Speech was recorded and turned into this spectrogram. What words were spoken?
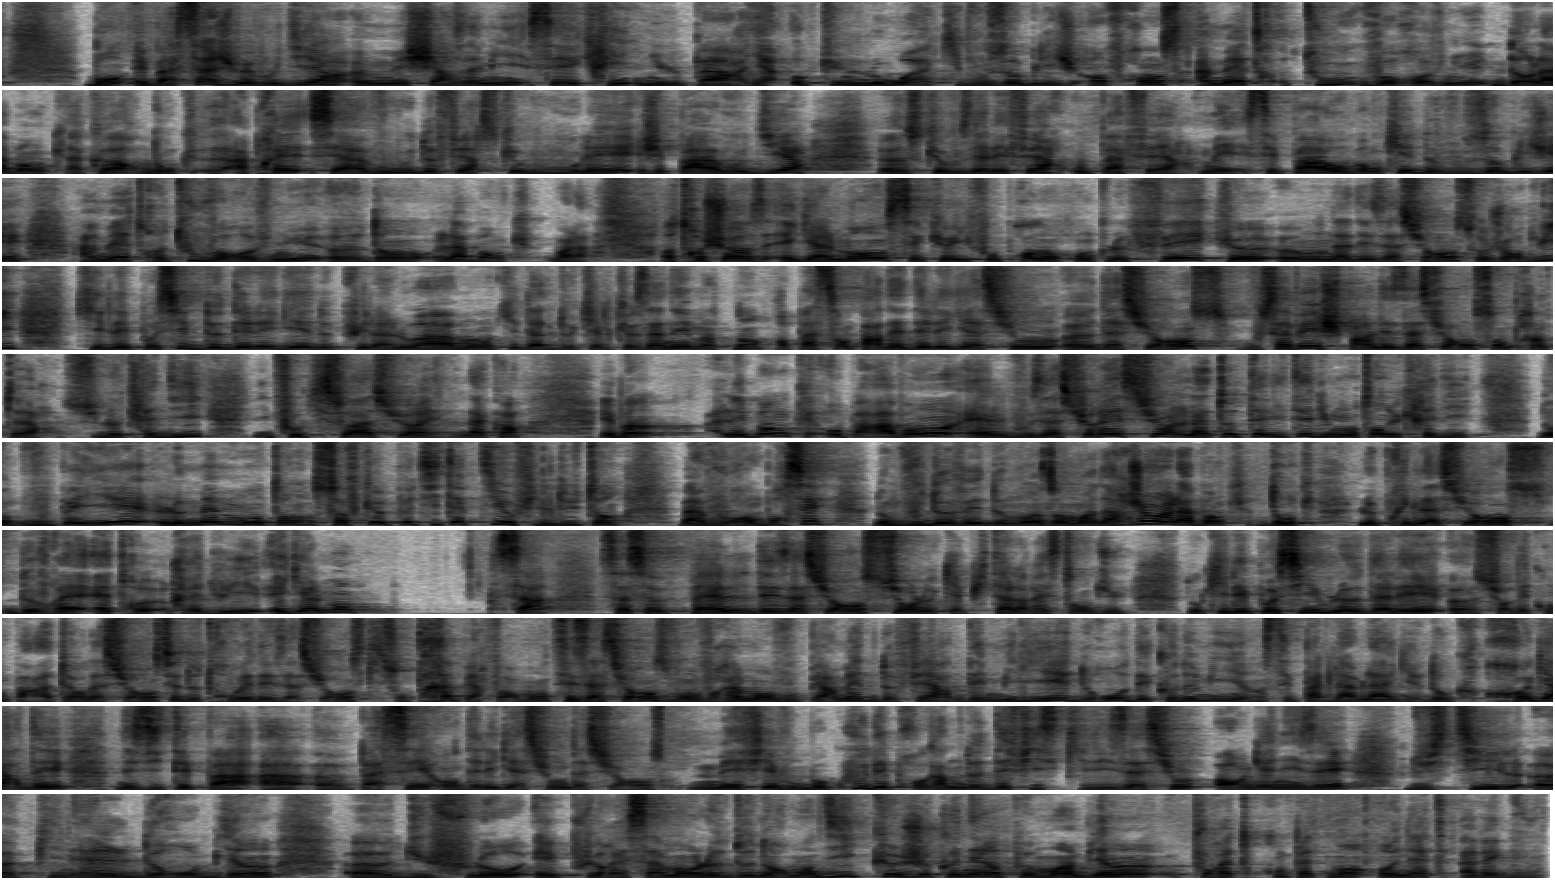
Bon, et eh ben ça, je vais vous dire, euh, mes chers amis, c'est écrit nulle part. Il n'y a aucune loi qui vous oblige en France à mettre tous vos revenus dans la banque, d'accord? Donc euh, après, c'est à vous de faire ce que vous voulez. J'ai pas à vous dire ce que vous allez faire ou pas faire, mais c'est pas au banquier de vous obliger à mettre tous vos revenus dans la banque. Voilà. Autre chose également, c'est qu'il faut prendre en compte le fait qu'on a des assurances aujourd'hui qu'il est possible de déléguer depuis la loi Hamon qui date de quelques années maintenant, en passant par des délégations euh, d'assurance. Vous savez, je parle des assurances emprunteurs. Le crédit, il faut qu'il soit assuré, d'accord? Eh ben, les banques, auparavant, elles vous assuraient sur la totalité du montant du crédit. Donc vous payez le même montant, sauf que petit à petit, au fil du temps, bah, vous remboursez. Donc vous devez de moins en moins d'argent à la banque. Donc le prix de l'assurance devrait être réduit également. Ça, ça s'appelle des assurances sur le capital restant dû. Donc il est possible d'aller euh, sur des comparateurs d'assurance et de trouver des assurances qui sont très performantes. Ces assurances vont vraiment vous permettre de faire des milliers d'euros d'économie. Hein. C'est pas de la blague. Donc regardez, n'hésitez pas à euh, passer en délégation d'assurance. Méfiez-vous beaucoup des programmes de défiscalisation organisés du style euh, Pinel, d'Eurobien, du Flow et plus récemment le de Normandie que je connais un peu moins bien pour être complètement honnête avec vous.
